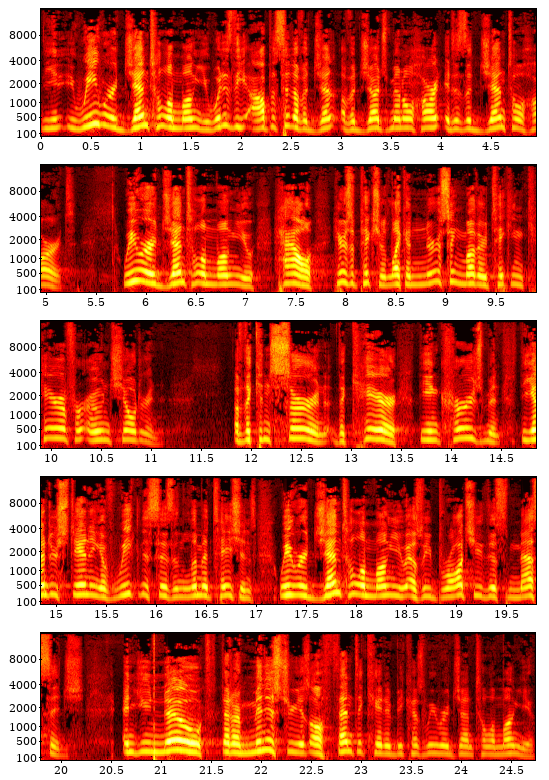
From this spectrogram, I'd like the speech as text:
we were gentle among you. What is the opposite of a, of a judgmental heart? It is a gentle heart. We were gentle among you. How? Here's a picture like a nursing mother taking care of her own children, of the concern, the care, the encouragement, the understanding of weaknesses and limitations. We were gentle among you as we brought you this message and you know that our ministry is authenticated because we were gentle among you.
